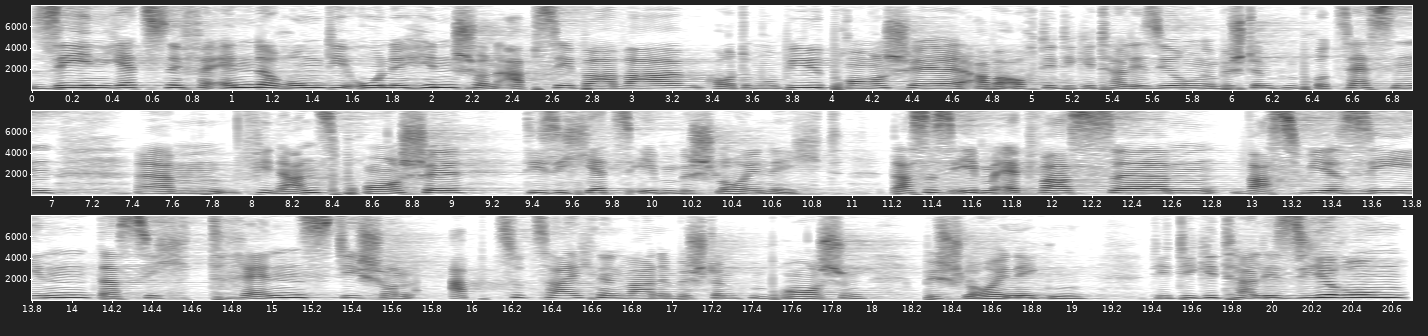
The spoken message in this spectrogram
sehen jetzt eine Veränderung, die ohnehin schon absehbar war, Automobilbranche, aber auch die Digitalisierung in bestimmten Prozessen, ähm, Finanzbranche, die sich jetzt eben beschleunigt. Das ist eben etwas, ähm, was wir sehen, dass sich Trends, die schon abzuzeichnen waren in bestimmten Branchen, beschleunigen. Die Digitalisierung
